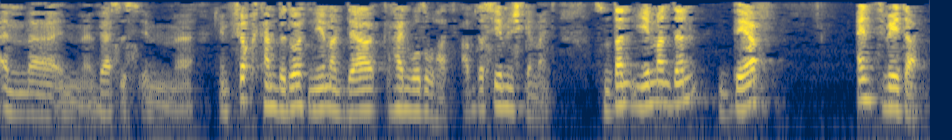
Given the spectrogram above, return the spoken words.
im, äh, im, was ist, im, äh, im Fiqh kann bedeuten jemand, der kein Wudu hat. Aber das hier nicht gemeint. Sondern jemanden, der entweder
